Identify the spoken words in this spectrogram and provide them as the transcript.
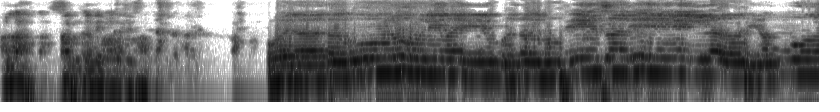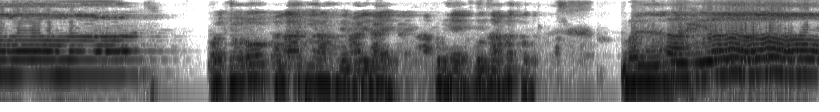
اللہ صبر کرنے والوں کے ساتھ۔ ولا تقولوا لمن يقتل في سبيل الله أموات. اور جو لوگ اللہ کی راہ میں مارے جائے انہیں مردہ مت کہو بل احیاء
